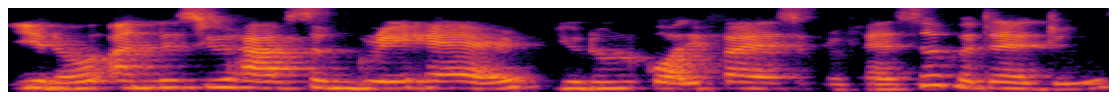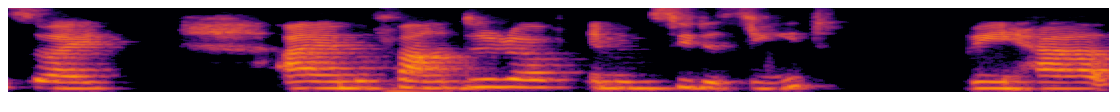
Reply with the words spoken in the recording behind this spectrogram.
you know unless you have some gray hair, you don't qualify as a professor. But I do. So I I am a founder of MMC Receipt. We have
